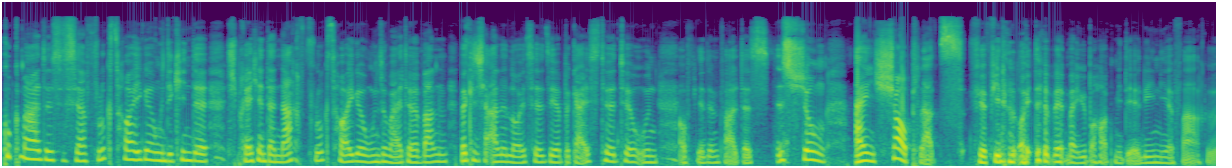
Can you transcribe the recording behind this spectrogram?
guck mal, das ist ja Flugzeuge und die Kinder sprechen danach Flugzeuge und so weiter. Waren wirklich alle Leute sehr begeistert und auf jeden Fall, das ist schon ein Schauplatz für viele Leute, wenn man überhaupt mit der Linie fahre.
